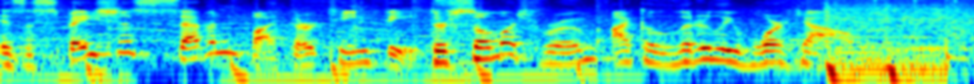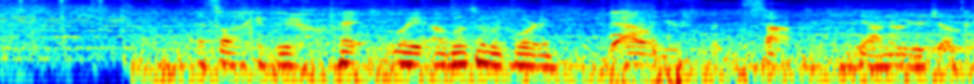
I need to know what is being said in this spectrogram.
is a spacious 7 by 13 feet. There's so much room, I could literally work out. That's all I can do. Hey, wait, I wasn't recording. Alan, you're, stop. Yeah, I know you're joking.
